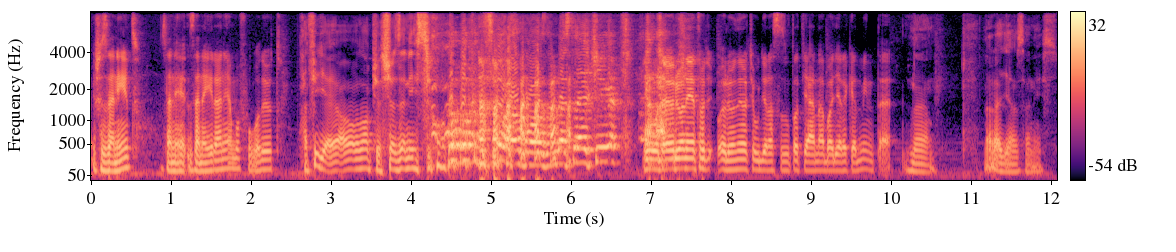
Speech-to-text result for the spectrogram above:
És a zenét? Zené, zene irányába fogod őt? Hát figyelj, a napja se zenész, szóval az nem lesz tehetsége. Jó, de örülnéd, hogy, örülnéd, hogyha ugyanazt az utat járná be a gyereked, mint te? Nem, ne legyen zenész.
